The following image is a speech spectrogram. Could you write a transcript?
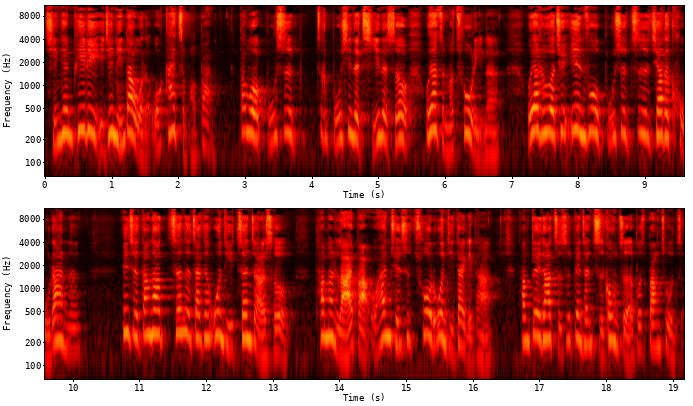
晴天霹雳已经临到我了，我该怎么办？当我不是这个不幸的起因的时候，我要怎么处理呢？我要如何去应付不是自家的苦难呢？因此，当他真的在跟问题挣扎的时候，他们来把完全是错的问题带给他，他们对他只是变成指控者，而不是帮助者。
